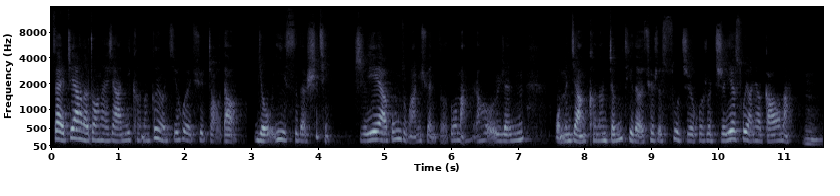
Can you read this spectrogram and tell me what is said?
在这样的状态下，你可能更有机会去找到有意思的事情。职业啊、工种啊，你选择多嘛，然后人，我们讲可能整体的确实素质或者说职业素养要高嘛，嗯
